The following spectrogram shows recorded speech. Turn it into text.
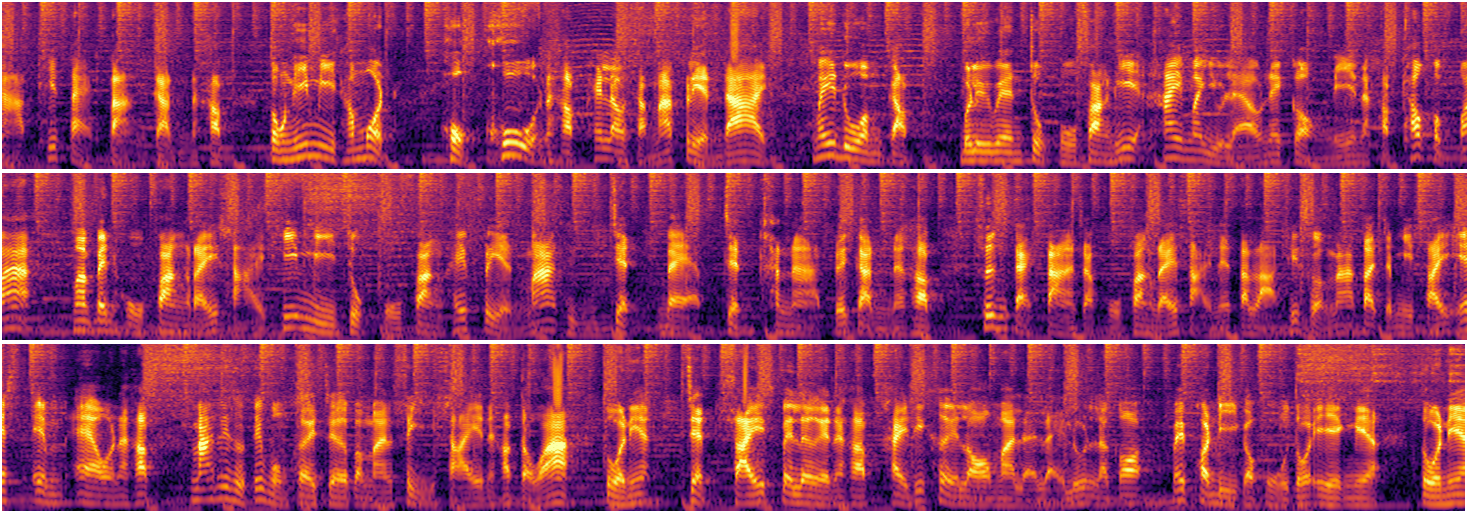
นาดที่แตกต่างกันนะครับ ตรงนี้มีทั้งหมด 6 คู่นะครับให้เราสามารถเปลี่ยนได้ ไม่รวมกับ บริเวณจุกหูฟังที่ให้มาอยู่แล้วในกล่องนี้นะครับเท่ากับว่ามันเป็นหูฟังไร้สายที่มีจุกหูฟังให้เปลี่ยนมากถึง 7 แบบ 7 ขนาดด้วยกันนะครับซึ่งแตกต่างจากหูฟังไร้สายในตลาดที่ส่วนมากก็จะมีไซส์ S M L นะครับมากที่สุดที่ผมเคยเจอประมาณ 4 ไซส์นะครับแต่ว่าตัวนี้ย7ไซส์ไปเลยนะครับใครที่เคยลองมาหลาย ๆ รุ่น แล้วก็ไม่พอดีกับหูตัวเองเนี่ยตัวนี้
